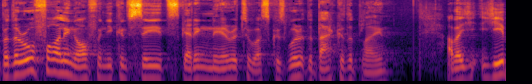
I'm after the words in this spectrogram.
But they're all filing off, and you can see it's getting nearer to us because we're at the back of the plane. Aber je,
